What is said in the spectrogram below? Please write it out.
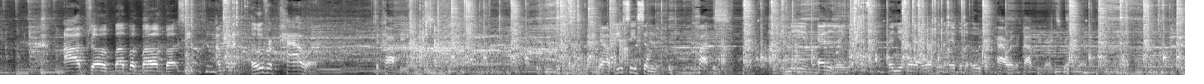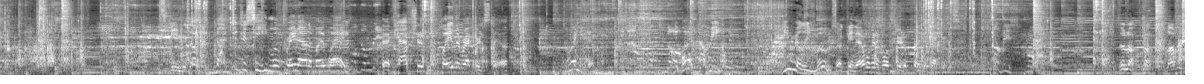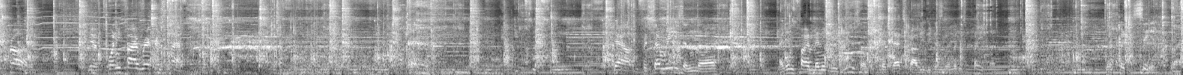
See, I'm going to overpower the copyrights. Now, if you see some cuts in the editing, then you know I wasn't able to overpower the copyrights real quick. 15 years. God, did you see? He moved right out of my way. Uh, captured and play the records there. Darn him. Hey, what a creep. He really moves. Okay, now we're going to go up here to play the records. So look, look, Love is Strong. We have 25 records left. Now, for some reason, uh, I didn't find many reviews on it, but that's probably because nobody's played one. Couldn't see it. But...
